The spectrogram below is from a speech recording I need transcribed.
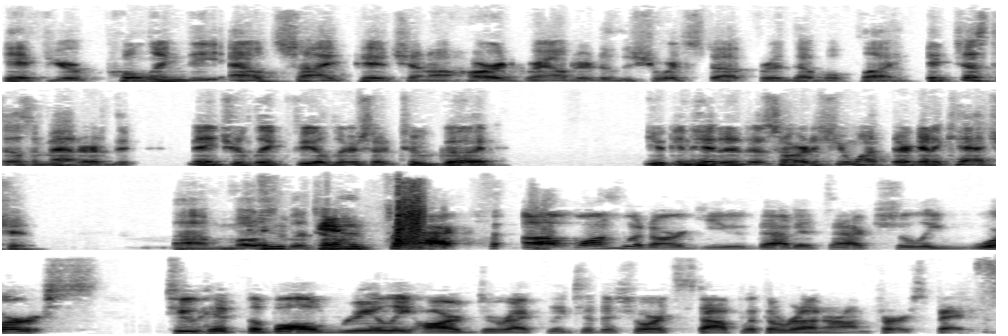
if you're pulling the outside pitch on a hard grounder to the shortstop for a double play. It just doesn't matter. The major league fielders are too good. You can hit it as hard as you want; they're going to catch it uh, most in, of the time. In fact, uh, one would argue that it's actually worse to hit the ball really hard directly to the shortstop with a runner on first base.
